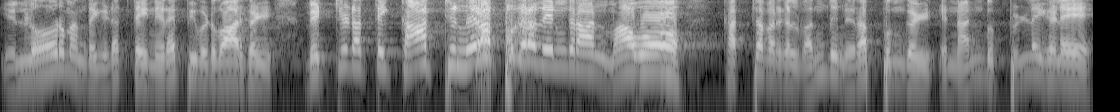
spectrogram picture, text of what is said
எல்லோரும் அந்த இடத்தை நிரப்பி விடுவார்கள். வெற்றிடத்தை காற்று நிரப்புகிறது என்கிறான் மாவோ. கற்றவர்கள் வந்து நிரப்புங்கள். என் அன்பு பிள்ளைகளே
